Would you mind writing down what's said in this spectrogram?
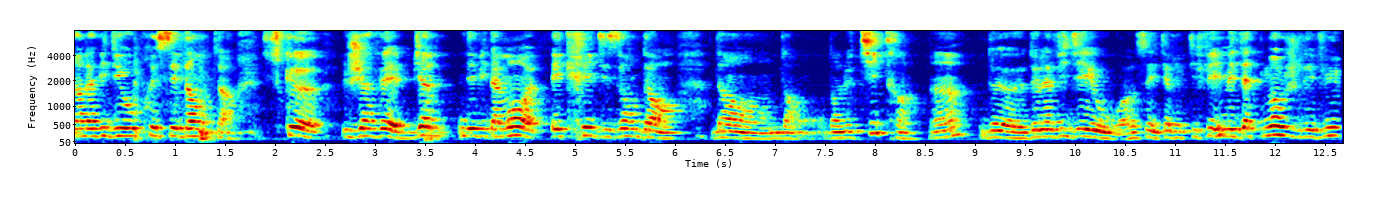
dans la vidéo précédente, ce que j'avais bien évidemment écrit, disons, dans, le titre hein, de, la vidéo. Ça a été rectifié immédiatement, je l'ai vu.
